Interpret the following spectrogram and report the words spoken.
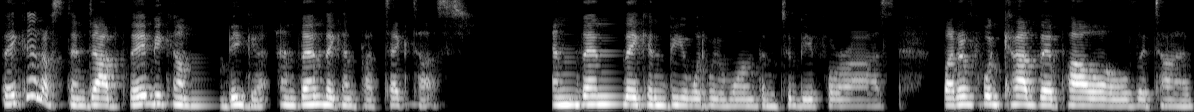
they kind of stand up, they become bigger, and then they can protect us. And then they can be what we want them to be for us. But if we cut their power all the time,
